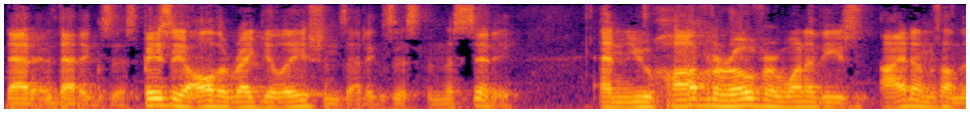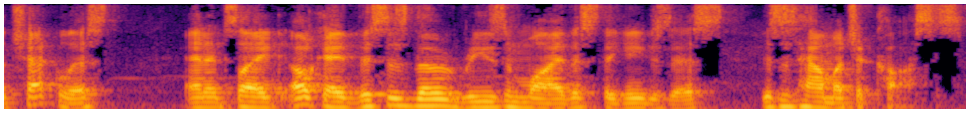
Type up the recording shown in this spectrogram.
that that exist, basically all the regulations that exist in the city. And you hover over one of these items on the checklist, and it's like, okay, this is the reason why this thing exists. This is how much it costs.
